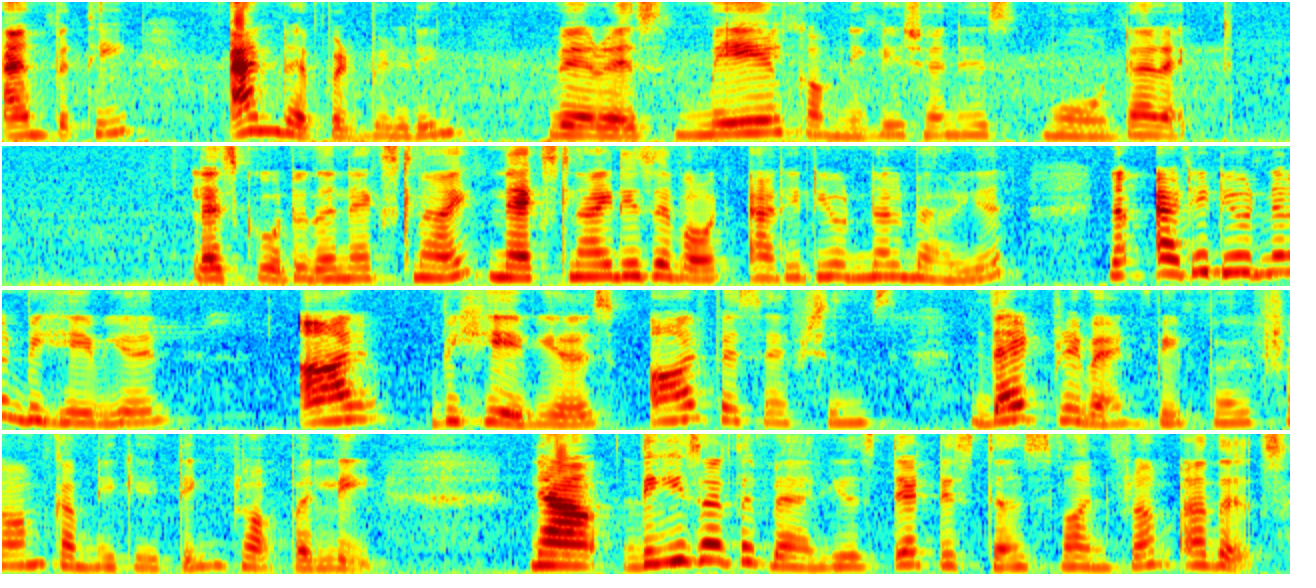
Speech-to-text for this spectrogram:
empathy and rapport building whereas male communication is more direct. Let's go to the next slide. Next slide is about attitudinal barrier. Now, attitudinal behavior are behaviors or perceptions that prevent people from communicating properly. Now, these are the barriers that distance one from others.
